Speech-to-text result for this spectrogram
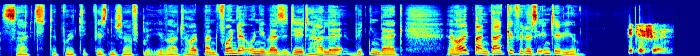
Sagt der Politikwissenschaftler Ewald Holtmann von der Universität Halle-Wittenberg. Herr Holtmann, danke für das Interview. Bitte schön.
